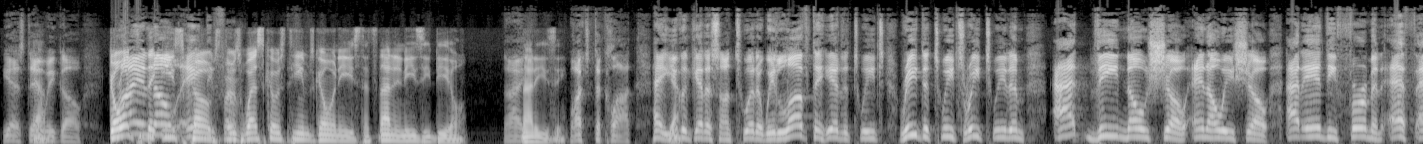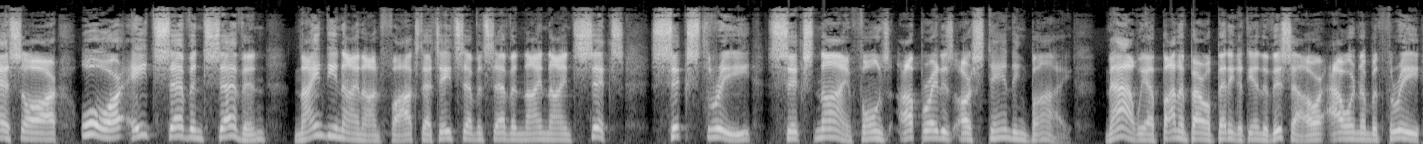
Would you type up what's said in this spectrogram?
Yes. There Yeah. we go. Going Brian to the East Coast. Those West Coast teams going east. That's not an easy deal. Right. Not easy. Watch the clock. Hey, you can get us on Twitter. We love to hear the tweets. Read the tweets, retweet them at the Noe Show, N O E Show, at Andy Furman, FSR, or 877 99 on Fox. That's 877 996 6369. Phones operators are standing by. Now we have bottom barrel betting at the end of this hour, hour number three.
